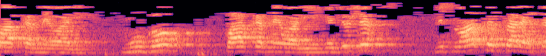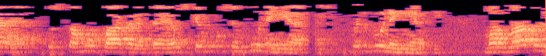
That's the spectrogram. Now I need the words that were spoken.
پاک کرنے والی، منہ کو پاک کرنے والی کہ جو شخص مسواک کرتا رہتا ہے، اس کا منہ پاک رہتا ہے، اس کے منہ سے بو نہیں آتی، بدبو نہیں آتی۔ مرمات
